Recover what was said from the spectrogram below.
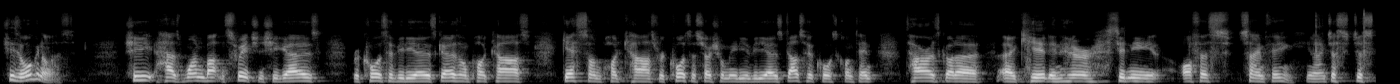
She's organized. She has one button switch and she goes, records her videos, goes on podcasts, guests on podcasts, records her social media videos, does her course content. Tara's got a, a kid in her Sydney office, same thing. You know, just, just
